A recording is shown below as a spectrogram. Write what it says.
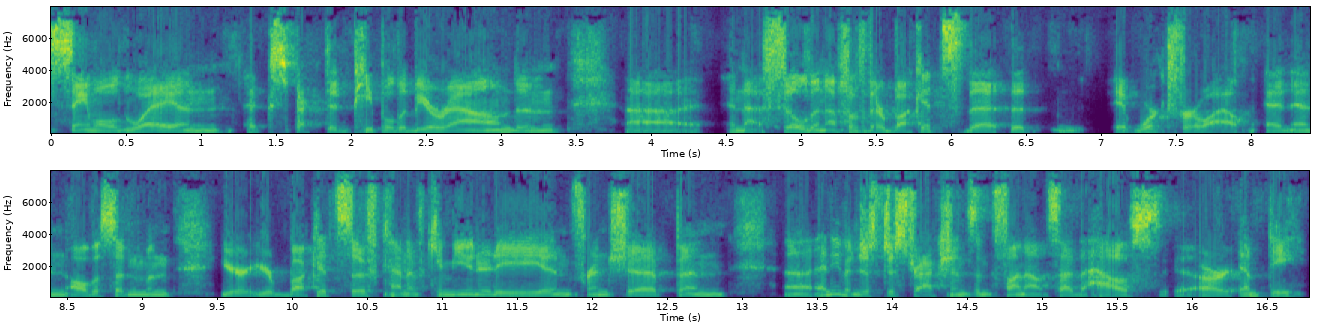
same old way and expected people to be around and uh, and that filled enough of their buckets that that it worked for a while. And and all of a sudden when your your buckets of kind of community and friendship and uh, and even just distractions and fun outside the house are empty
